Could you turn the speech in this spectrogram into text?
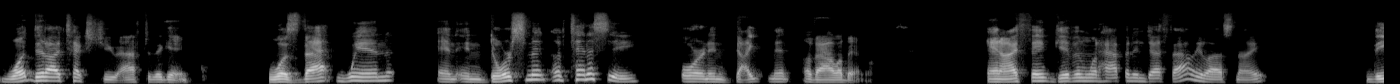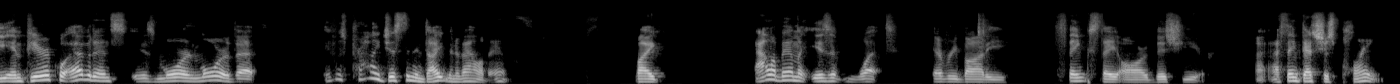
what did I text you after the game? Was that win an endorsement of Tennessee or an indictment of Alabama? And I think, given what happened in Death Valley last night, the empirical evidence is more and more that it was probably just an indictment of Alabama. Like, Alabama isn't what everybody thinks they are this year. I, I think that's just plain.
